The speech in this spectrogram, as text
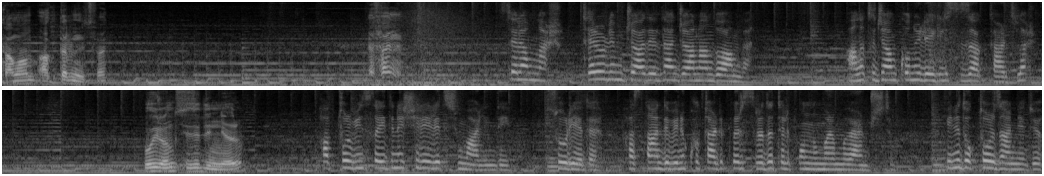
Tamam, aktarın lütfen. Efendim? Selamlar. Terörle mücadeleden Canan Doğan ben. Anlatacağım konuyla ilgili size aktardılar. Buyurun, sizi dinliyorum. Haptor Bin Said'in eşiyle iletişim halindeyim. Suriye'de. Hastanede beni kurtardıkları sırada telefon numaramı vermiştim. Beni doktor zannediyor.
